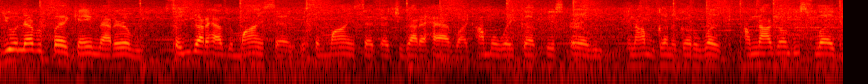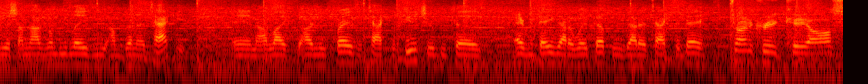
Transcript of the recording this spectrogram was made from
You will never play a game that early. So you got to have the mindset. It's a mindset that you got to have like I'm going to wake up this early and I'm going to go to work. I'm not going to be sluggish. I'm not going to be lazy. I'm going to attack it. And I like our new phrase, attack the future, because every day you got to wake up and you got to attack the day. Trying to create chaos,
